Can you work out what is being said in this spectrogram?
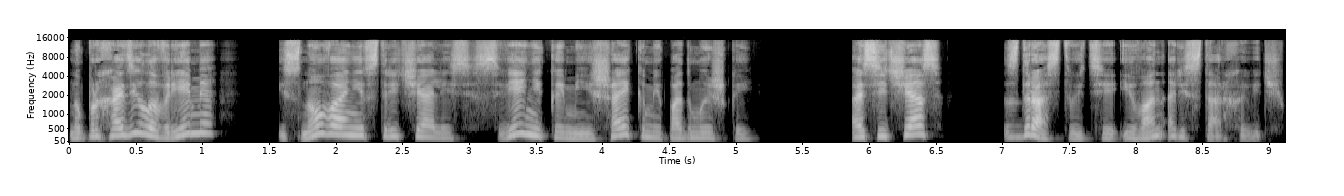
Но проходило время, и снова они встречались с вениками и шайками под мышкой. А сейчас здравствуйте, Иван Аристархович.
